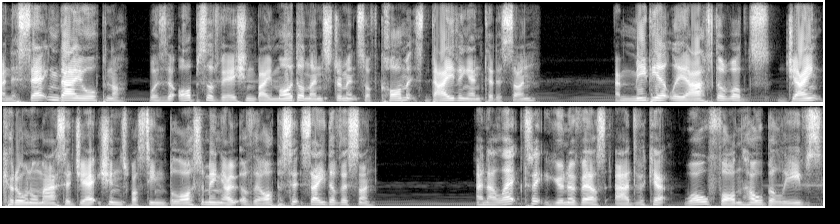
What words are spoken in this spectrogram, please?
And the second eye opener was the observation by modern instruments of comets diving into the sun Immediately afterwards, giant coronal mass ejections were seen blossoming out of the opposite side of the Sun. An electric universe advocate, Wal Thornhill believes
